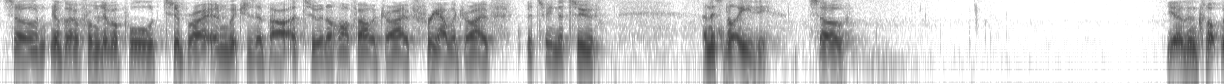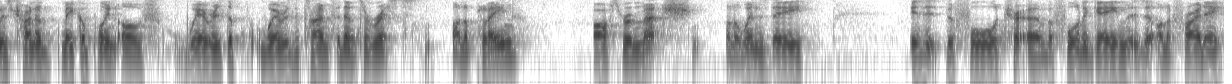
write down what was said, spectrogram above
So you're going from Liverpool to Brighton, which is about a two and a half hour drive, three hour drive between the two, and it's not easy. So Jurgen Klopp was trying to make a point of where is the where is the time for them to rest on a plane after a match on a Wednesday. Is it before um, before the game? Is it on a Friday?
